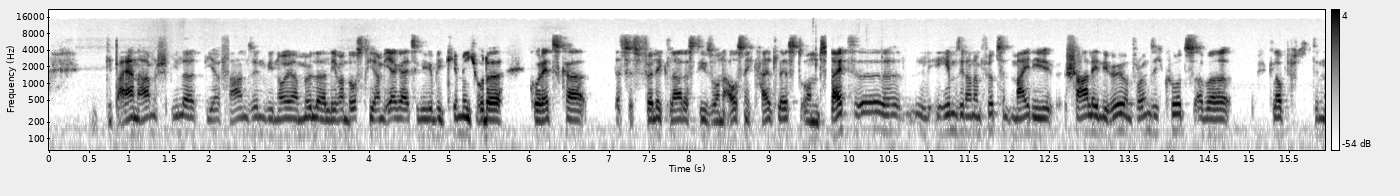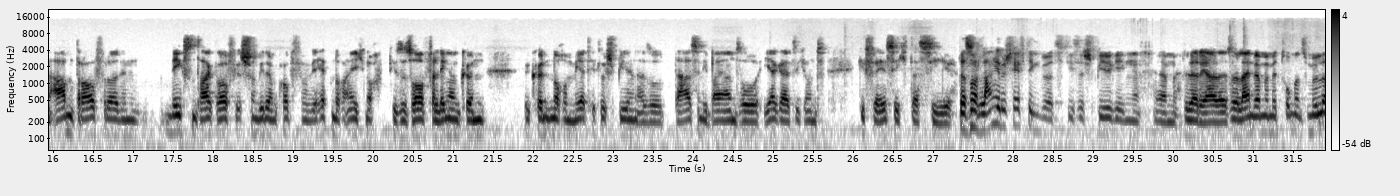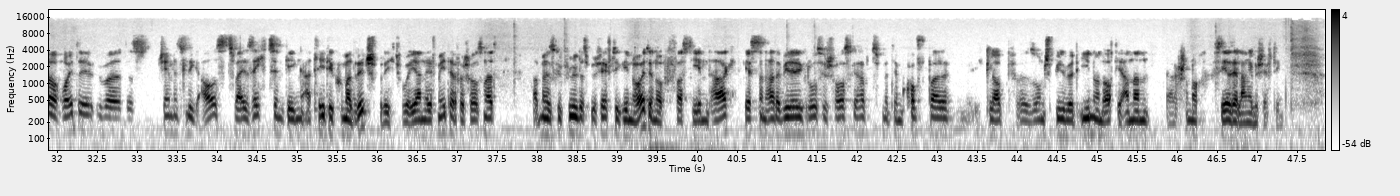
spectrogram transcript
die Bayern haben Spieler, die erfahren sind, wie Neuer, Müller, Lewandowski haben Ehrgeizige wie Kimmich oder Goretzka. Das ist völlig klar, dass die so ein Aus nicht kalt lässt. Und vielleicht äh, heben sie dann am 14. Mai die Schale in die Höhe und freuen sich kurz, aber ich glaube, den Abend drauf oder den nächsten Tag drauf ist schon wieder im Kopf, wir hätten doch eigentlich noch die Saison verlängern können. Wir könnten noch um mehr Titel spielen. Also da sind die Bayern so ehrgeizig und gefräßig, dass sie das noch lange beschäftigen wird, dieses Spiel gegen ähm, Villarreal. Also allein wenn man mit Thomas Müller heute über das Champions League aus 2016 gegen Atletico Madrid spricht, wo er einen Elfmeter verschossen hat, hat man das Gefühl, das beschäftigt ihn heute noch fast jeden Tag. Gestern hat er wieder die große Chance gehabt mit dem Kopfball. Ich glaube, so ein Spiel wird ihn und auch die anderen ja, schon noch sehr, sehr lange beschäftigen.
